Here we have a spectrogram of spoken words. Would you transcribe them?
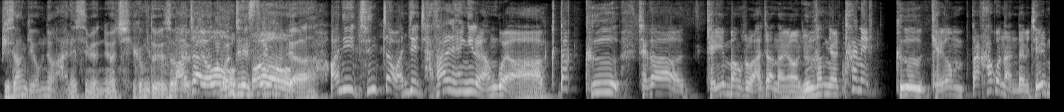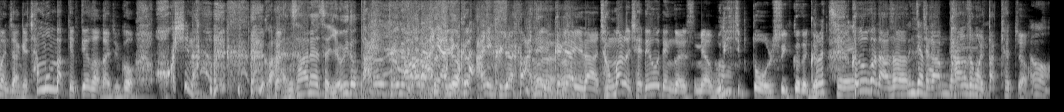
비상계엄령 안 했으면요 지금도 윤석열 맞아요. 언제 했을 어. 거야. 아니 진짜 완전히 자살 행위를 한 거야. 딱 그 제가 개인 방송을 하잖아요. 윤석열 탄핵 그 계엄 딱 하고 난 다음에 제일 먼저 한 게 창문 밖에 뛰어가가지고 혹시나 그 안산에서 여의도 바로 옆에 있는 아, 아니 아니 그 아니 그게 아니 어, 그게 어. 아니라 정말로 제대로 된 거였으면 우리 집도 올 수 있거든요. 그렇지. 그러고 나서 문제 제가 많은데. 방송을 딱 켰죠. 어.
